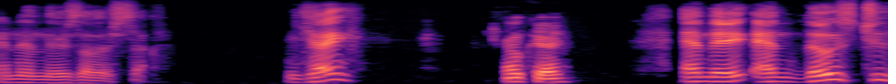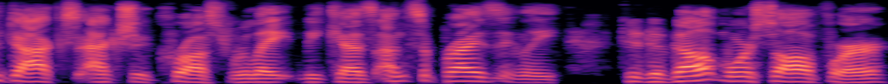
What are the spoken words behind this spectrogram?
And then there's other stuff. Okay okay. and they and those two docs actually cross relate because unsurprisingly to develop more software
